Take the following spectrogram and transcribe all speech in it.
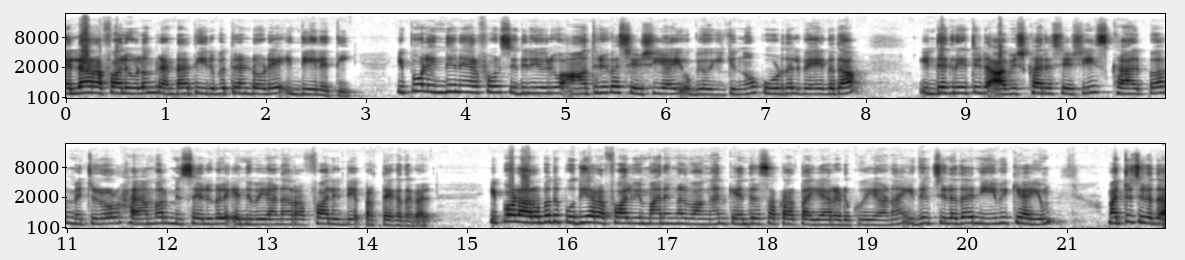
എല്ലാ റഫാലുകളും രണ്ടായിരത്തി ഇരുപത്തിരണ്ടോടെ ഇന്ത്യയിലെത്തി. ഇപ്പോൾ ഇന്ത്യൻ എയർഫോഴ്സ് ഇതിനെ ഒരു ആധുനിക ശേഷിയായി ഉപയോഗിക്കുന്നു. കൂടുതൽ വേഗത ഇന്റഗ്രേറ്റഡ് ആവിഷ്കാര ശേഷി സ്കാൽപ്പ് മെറ്ററോർ ഹാമർ മിസൈലുകൾ എന്നിവയാണ് റഫാലിന്റെ പ്രത്യേകതകൾ. ഇപ്പോൾ അറുപത് പുതിയ റഫാൽ വിമാനങ്ങൾ വാങ്ങാൻ കേന്ദ്ര സർക്കാർ തയ്യാറെടുക്കുകയാണ്. ഇതിൽ ചിലത് നേവിക്കായും മറ്റു ചിലത്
